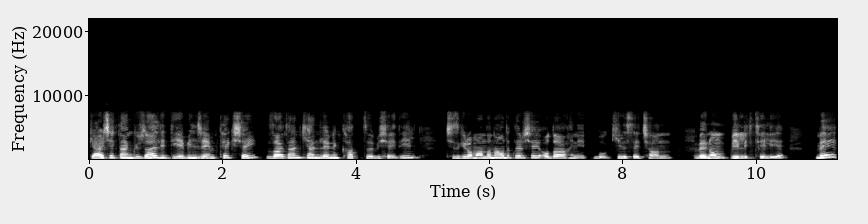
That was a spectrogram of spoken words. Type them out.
gerçekten güzeldi diyebileceğim tek şey zaten kendilerinin kattığı bir şey değil. Çizgi romandan aldıkları şey o da hani bu kilise çan Venom birlikteliği ve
